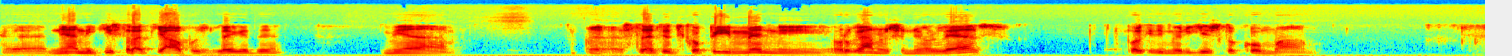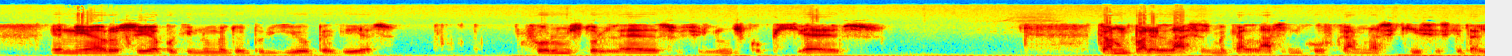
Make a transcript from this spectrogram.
ε, νεανική στρατιά όπως λέγεται, μια ε, στρατιωτικοποιημένη οργάνωση νεολαίας που έχει δημιουργήσει το κόμμα Ενιαία Ρωσία από κοινού με το Υπουργείο Παιδείας φορούν στολές, φιλούν σκοπιές κάνουν παρελάσεις με καλάσνικοφ, κάνουν ασκήσεις κτλ.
